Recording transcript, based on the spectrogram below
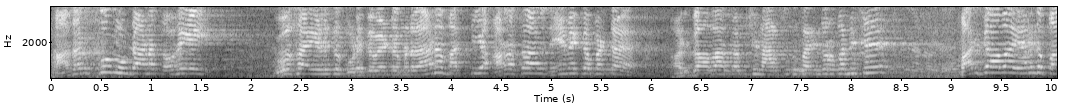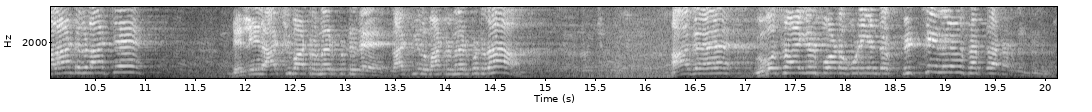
அதற்கும் உண்டான தொகையை விவசாயிகளுக்கு கொடுக்க வேண்டும் என்றதான மத்திய அரசால் நியமிக்கப்பட்ட அல்காவா கமிஷன் அரசுக்கு பரிந்துரை பண்ணுச்சு. பர்காவா இறந்து பல ஆண்டுகள் ஆச்சு. டெல்லியில் ஆட்சி மாற்றம் ஏற்பட்டது. ஆட்சியில் மாற்றம் ஏற்பட்டதா? ஆக விவசாயிகள் போடக்கூடிய இந்த பிச்சையில சர்க்கார் நடந்துட்டு இருக்குது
